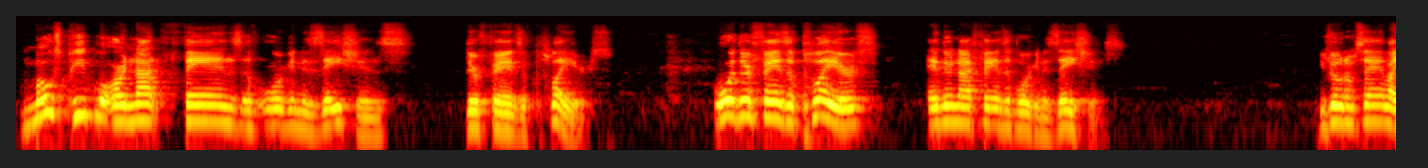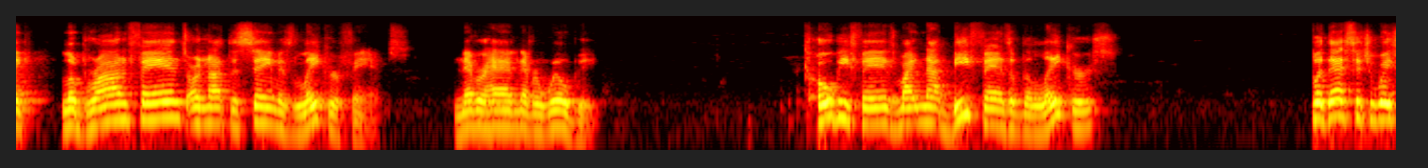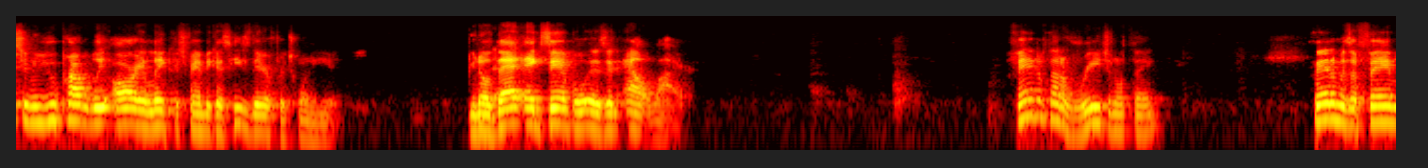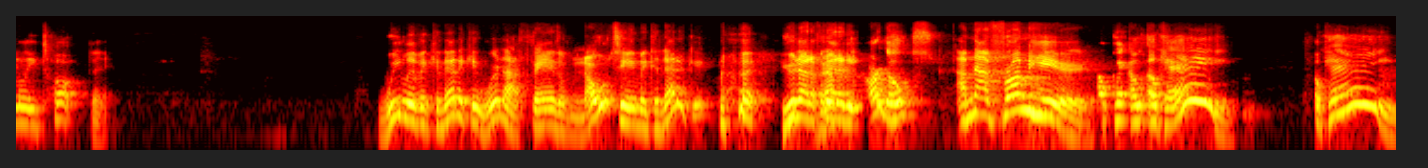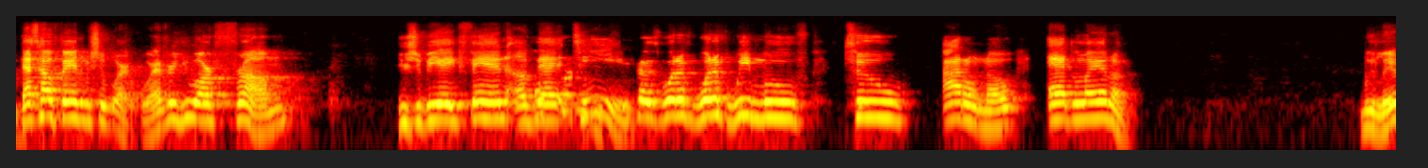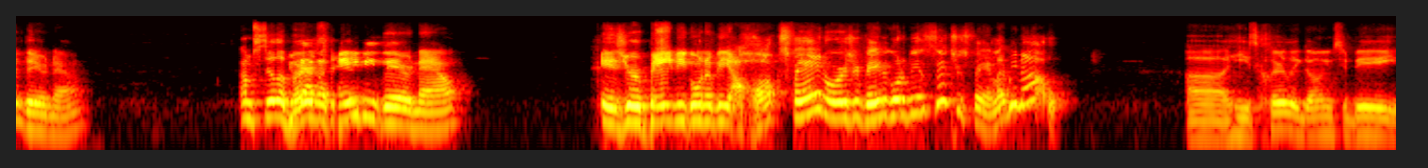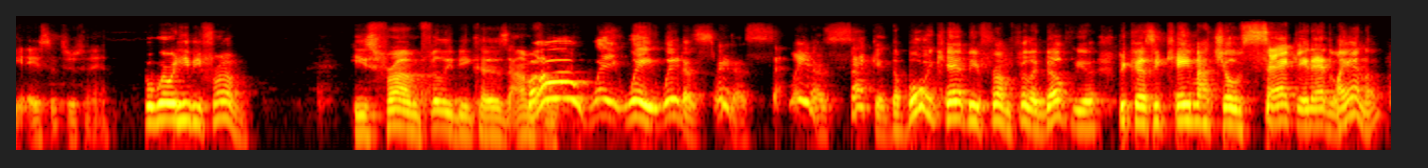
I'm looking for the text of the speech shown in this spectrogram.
most people are not fans of organizations, they're fans of players. Or they're fans of players and they're not fans of organizations. You feel what I'm saying? Like LeBron fans are not the same as Laker fans. Never have, never will be. Kobe fans might not be fans of the Lakers, but that situation, you probably are a Lakers fan because he's there for 20 years. You know, that example is an outlier. Fandom's not a regional thing. Fandom is a family talk thing. We live in Connecticut. We're not fans of no team in Connecticut. You're not a But fan I'm- of the Argos. I'm not from here. Okay. Okay. Okay. That's how fandom should work. Wherever you are from, you should be a fan of That's that right. team. Because what if what if we move to I don't know Atlanta? We live there now. I'm still a You have a baby there now. Is your baby going to be a Hawks fan or is your baby going to be a Sixers fan? Let me know. Uh, he's clearly going to be a Sixers fan. But where would he be from? He's from Philly because I'm. from- Oh, wait, wait, wait a wait a wait a second. The boy can't be from Philadelphia because he came out your sack in Atlanta.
